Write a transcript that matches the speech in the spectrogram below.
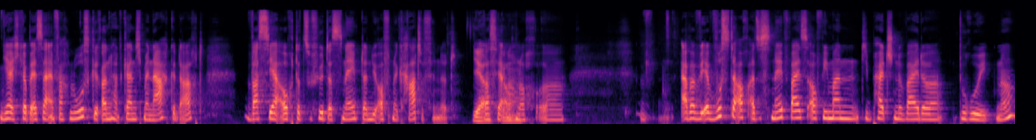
ja, ich glaube, er ist da einfach losgerannt, hat gar nicht mehr nachgedacht, was ja auch dazu führt, dass Snape dann die offene Karte findet. Ja, was ja genau. auch noch. Äh, aber er wusste auch, also Snape weiß auch, wie man die peitschende Weide beruhigt, ne?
